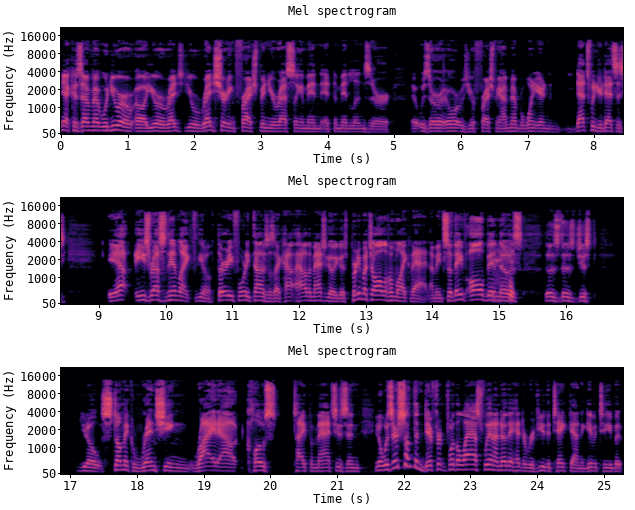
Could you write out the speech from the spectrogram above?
Yeah, because I remember when you were uh, you were a red you were redshirting freshman, You're wrestling him in at the Midlands, or it was or, or it was your freshman. I remember one year, and that's when your dad says yeah, he's wrestled him like, you know, 30, 40 times. I was like, how, how the match go? He goes, pretty much all of them like that. I mean, so they've all been those, those, those just, you know, stomach wrenching, ride out, close type of matches. And, you know, was there something different for the last win? I know they had to review the takedown to give it to you, but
